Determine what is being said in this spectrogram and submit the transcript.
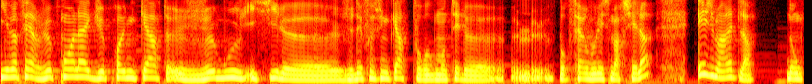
il va faire je prends un like, je prends une carte, je bouge ici, le, je défausse une carte pour augmenter le, pour faire évoluer ce marché là, et je m'arrête là. Donc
